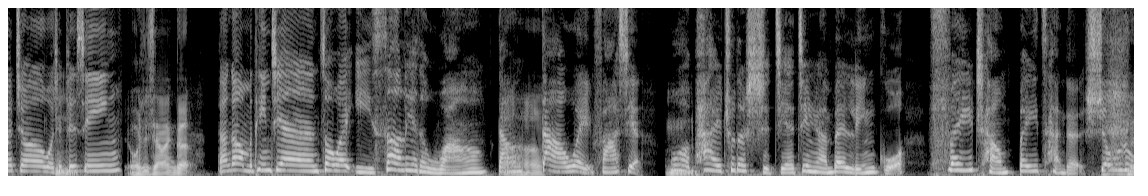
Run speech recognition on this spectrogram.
到圣经鸡尾酒，我是知心。我是小婉哥，刚刚我们听见，作为以色列的王，啊当大卫发现我派出的使节竟然被邻国非常悲惨的羞辱、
